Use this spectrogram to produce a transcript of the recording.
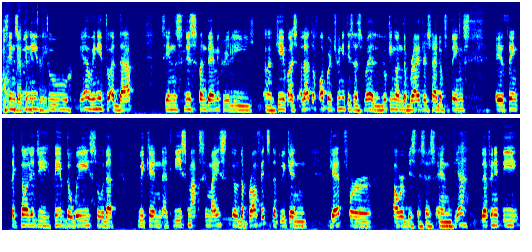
Oh, since definitely. we need to yeah we need to adapt since this pandemic really uh, gave us a lot of opportunities as well looking on the brighter side of things i think technology paved the way so that we can at least maximize still the profits that we can get for our businesses and yeah definitely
